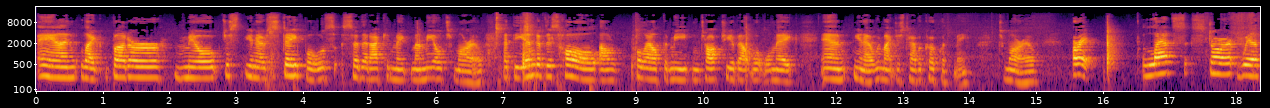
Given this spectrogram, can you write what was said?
and like butter, milk, just, you know, staples so that I can make my meal tomorrow. At the end of this haul, I'll pull out the meat and talk to you about what we'll make. And, you know, we might just have a cook with me tomorrow. All right, let's start with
